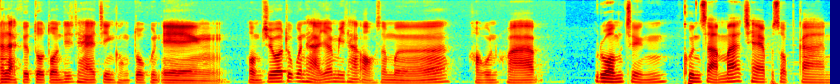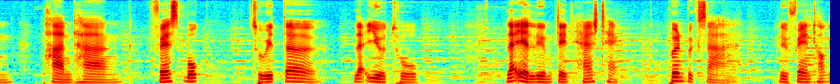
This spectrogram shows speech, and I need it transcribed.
นั่นแหละคือตัวตนที่แท้จริงของตัวคุณเอง ผมเชื่อว่าทุกปัญหาย่อมมีทางออกเสมอ ขอบคุณครับ รวมถึงคุณสามารถแชร์ประสบการณ์ ผ่านทาง Facebook Twitter และ YouTube และอย่าลืมติด Hashtag เพื่อนปรึกษาหรือ f r ร e n d t a l k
